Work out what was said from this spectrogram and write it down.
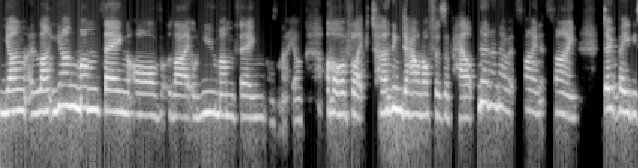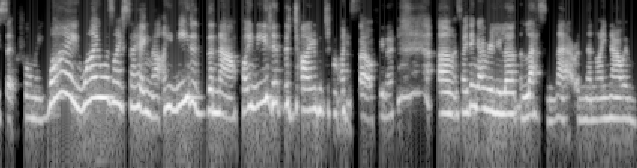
young like young mum thing of like or new mum thing wasn't that young? Of like turning down offers of help. No no no it's fine it's fine. Don't babysit for me. Why? Why was i saying that? I needed the nap. I needed the time to myself you know? Um, so i think i really learned the lesson there and then i now em-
